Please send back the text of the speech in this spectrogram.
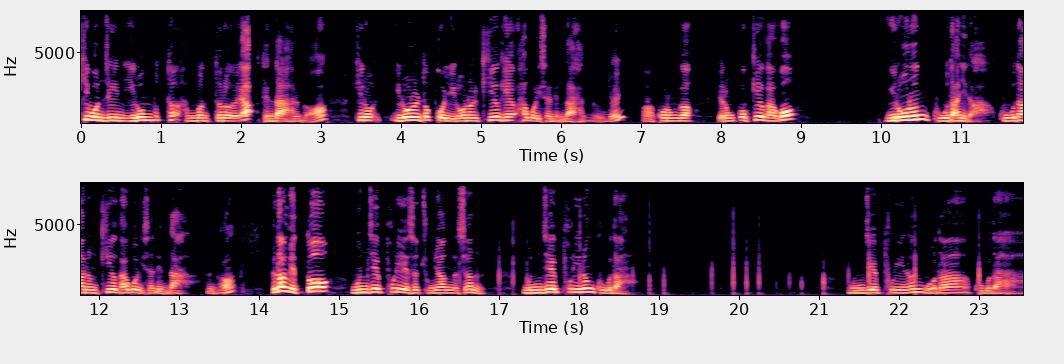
기본적인 이론부터 한번 들어야 된다 하는 거. 기론, 이론을 듣고 이론을 기억하고 있어야 된다 거죠. 어, 그런 거 여러분 꼭 기억하고 이론은 구구단이다. 구구단은 기억하고 있어야 된다 하는 거. 그 다음에 또 문제풀이에서 중요한 것은 문제풀이는 구구다. 문제풀이는 뭐다? 구구다.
